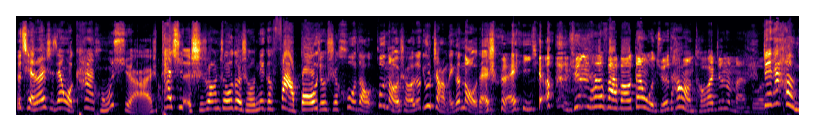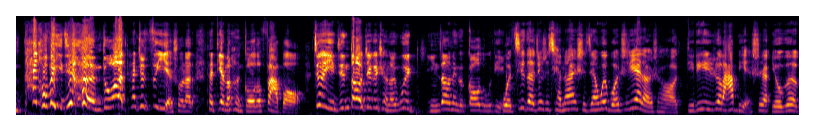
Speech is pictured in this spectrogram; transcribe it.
就前段时间我看孔雪儿，她去时装周的时候，那个发包就是后脑后脑勺都又长了一个脑袋出来一样。你确定她的发包？但我觉得她好像头发真的蛮多。对她很，她头发已经很多了。她就自己也说了，她垫了很高的发包，就已经到这个程度，为营造那个高颅顶。我记得就是前段时间微博之夜的时候，迪丽热巴不也是有个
